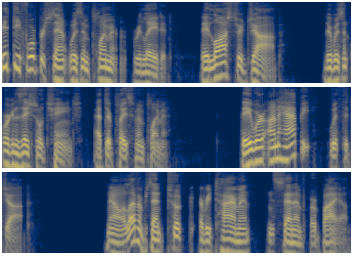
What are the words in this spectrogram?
54% was employment related. They lost their job there was an organizational change at their place of employment. They were unhappy with the job. Now, 11% took a retirement incentive or buyout.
